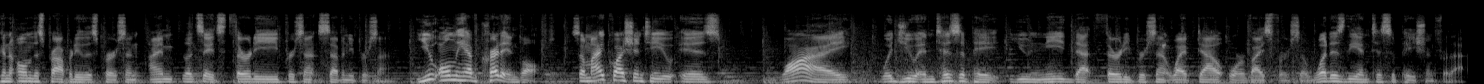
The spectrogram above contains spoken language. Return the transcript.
going to own this property with this person. I'm, let's say it's 30%, 70%. You only have credit involved. So my question to you is why would you anticipate you need that 30% wiped out or vice versa? What is the anticipation for that?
